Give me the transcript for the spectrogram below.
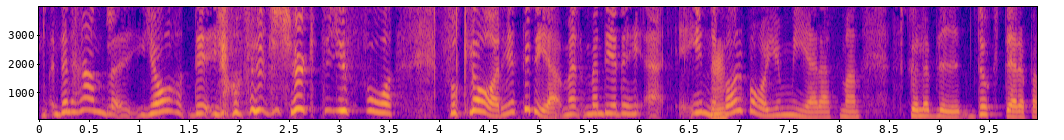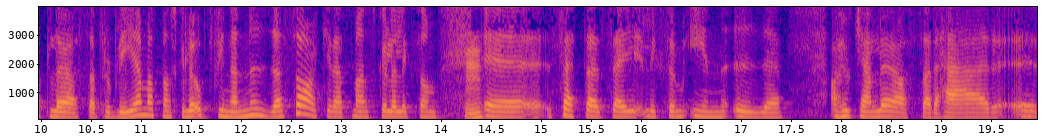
Den handlar, ja, det, ja, vi försökte ju få, få klarhet i det. Men, men det det innebar mm. var ju mer att man skulle bli duktigare på att lösa problem, att man skulle uppfinna nya saker, att man skulle liksom mm. eh, sätta sig liksom in i ja, hur kan jag lösa det här? Eh,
